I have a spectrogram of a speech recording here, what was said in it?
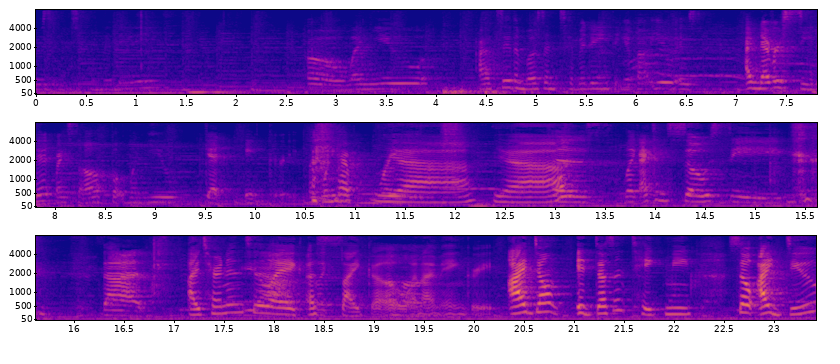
Most intimidating. Oh, when you, I would say the most intimidating thing about you is I've never seen it myself, but when you get angry, like when you have rage. Yeah, yeah. Because like I can so see that I turn into Yeah, like a like- psycho uh-huh. when I'm angry. I don't. It doesn't take me. So I do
